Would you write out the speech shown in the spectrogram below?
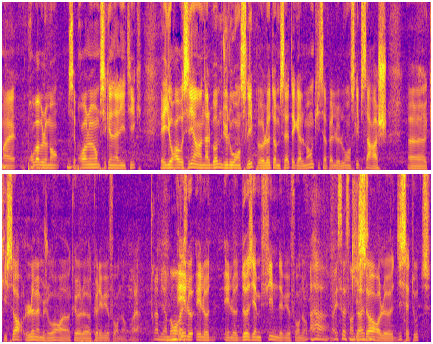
Ouais, probablement. Mm. C'est probablement psychanalytique. Et il y aura aussi un album du Loup en slip, euh, le tome 7 également, qui s'appelle Le Loup en slip s'arrache, euh, qui sort le même jour que, le- que Les Vieux Fourneaux. Voilà. Très bien. Bon, on et, reste- le, et, le, et le deuxième film des Vieux Fourneaux, Ah, oui, ça, c'est qui sort le 17 août,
